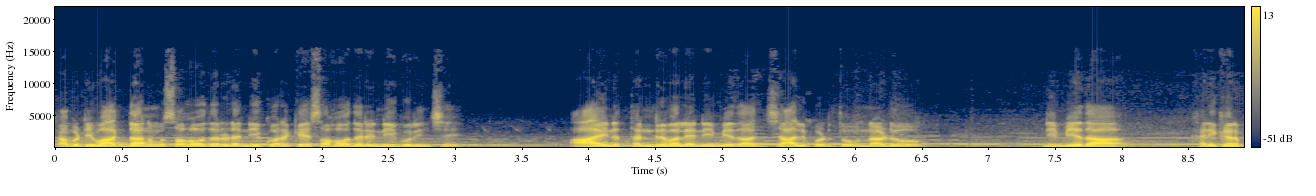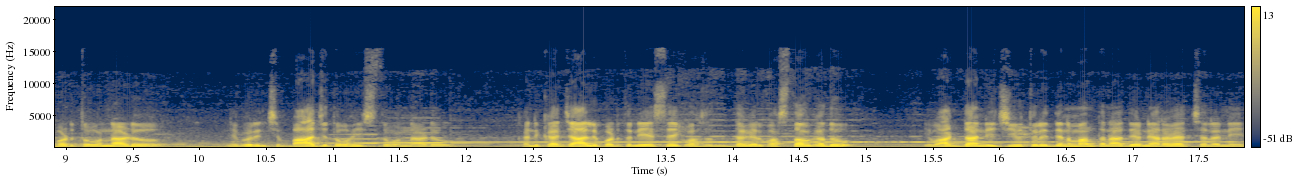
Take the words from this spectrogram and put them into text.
కాబట్టి వాగ్దానము సహోదరుడే నీ కొరకే సహోదరి నీ గురించే. ఆయన తండ్రి వలె నీ మీద జాలి పడుతూ ఉన్నాడు. నీ మీద కనికరపడుతూ ఉన్నాడు. నీ గురించి బాధ్యత వహిస్తూ ఉన్నాడు. కనుక జాలి పడుతున్న ఏసైకి వస్త- దగ్గరికి వస్తావు కదూ? ఈ వాగ్దాన్ని జీవితులు జీవితంలో దినమంతా నా దేవుడు నెరవేర్చాలని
